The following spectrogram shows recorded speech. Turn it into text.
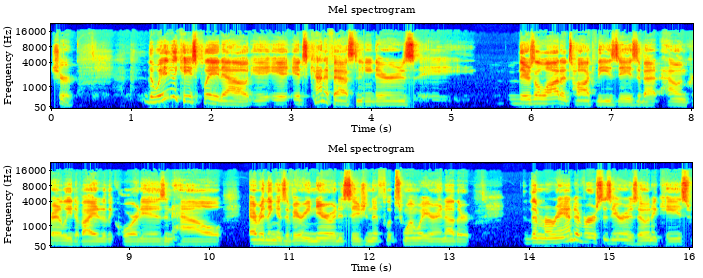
Sure. The way the case played out, it, it, it's kind of fascinating. There's there's a lot of talk these days about how incredibly divided the court is and how everything is a very narrow decision that flips one way or another. The Miranda versus Arizona case,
